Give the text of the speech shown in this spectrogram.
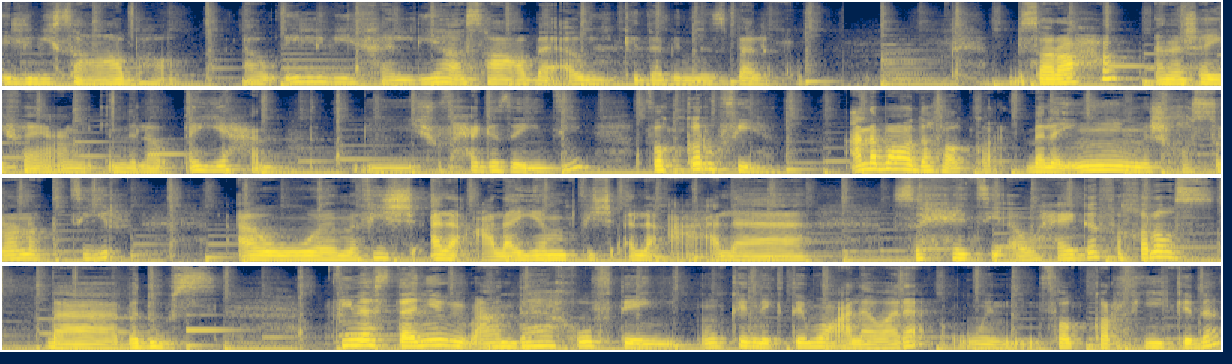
اللي بيصعبها أو إيه اللي بيخليها صعبة قوي كده بالنسبة لكم؟ بصراحة أنا شايفة يعني إن لو أي حد بيشوف حاجة زي دي فكروا فيها. أنا بقعد أفكر بلاقيني مش خسرانة كتير أو مفيش قلق عليا مفيش قلق على صحتي أو حاجة فخلاص بدوس. في ناس تانية بيبقى عندها خوف تاني ممكن نكتبه على ورق ونفكر فيه كده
